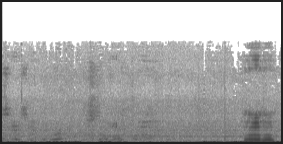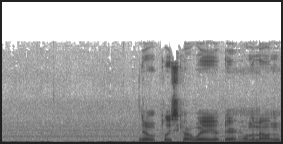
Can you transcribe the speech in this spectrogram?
still 78 people, bro. Still a lot of fun. Mm-hmm. No, police car way up there on the mountain.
